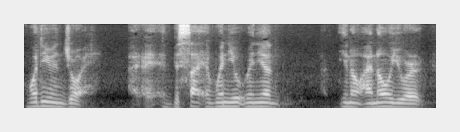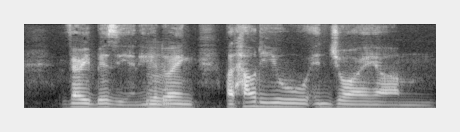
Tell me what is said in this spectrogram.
what do you enjoy? Besides, when you when you're, you know, I know you are very busy and you're doing, but how do you enjoy? Um,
